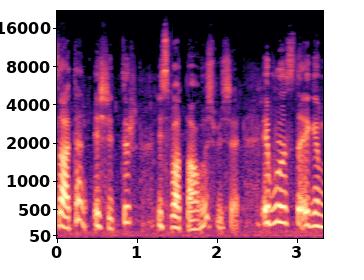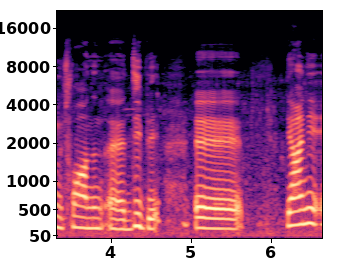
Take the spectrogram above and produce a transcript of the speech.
zaten eşittir, ispatlanmış bir şey. E burası da Ege mutfağının e, dibi. E, yani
